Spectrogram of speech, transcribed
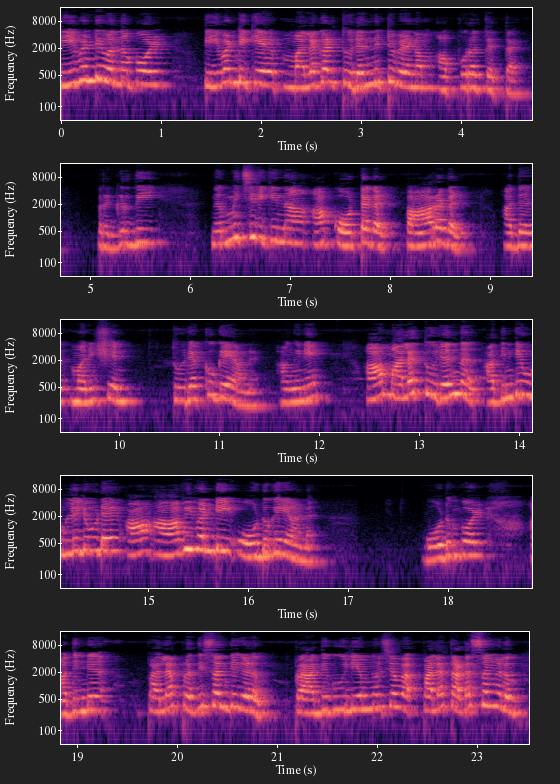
തീവണ്ടി വന്നപ്പോൾ തീവണ്ടിക്ക് മലകൾ തുരന്നിട്ട് വേണം അപ്പുറത്തെത്താൻ. പ്രകൃതി നിർമ്മിച്ചിരിക്കുന്ന ആ കോട്ടകൾ പാറകൾ അത് മനുഷ്യൻ തുരക്കുകയാണ്. അങ്ങനെ ആ മല തുരന്ന് അതിന്റെ ഉള്ളിലൂടെ ആ ആവി വണ്ടി ഓടുകയാണ്. ഓടുമ്പോൾ അതിന്റെ പല പ്രതിസന്ധികളും പ്രാതികൂല്യം എന്ന് വെച്ചാൽ പല തടസ്സങ്ങളും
